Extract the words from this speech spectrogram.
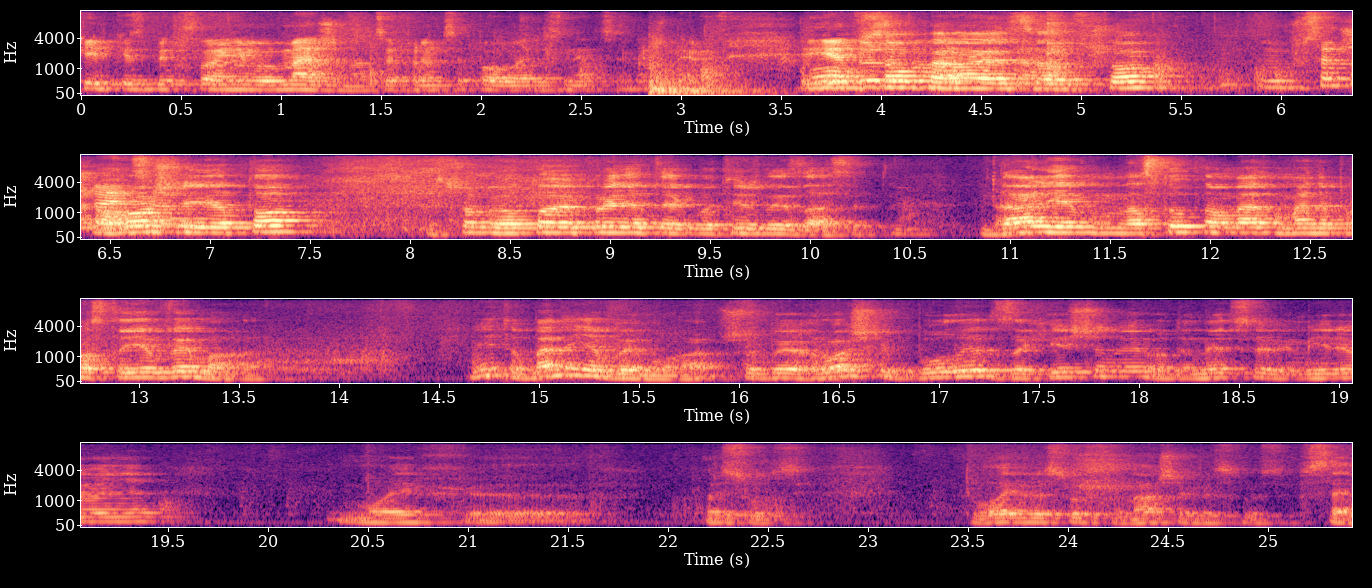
Кількість біткоїнів обмежена, це принципова різниця між ними. І Ну, є все дуже багато- впирається в що? Ну, Все Що гроші є то, що ми готові прийняти як платіжний засіб. Далі наступна у мене просто є вимога. Розумієте, в мене є вимога, щоб гроші були захищеною одиницею вимірювання моїх е, ресурсів. Твоїх ресурсів, наших ресурсів. Все.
